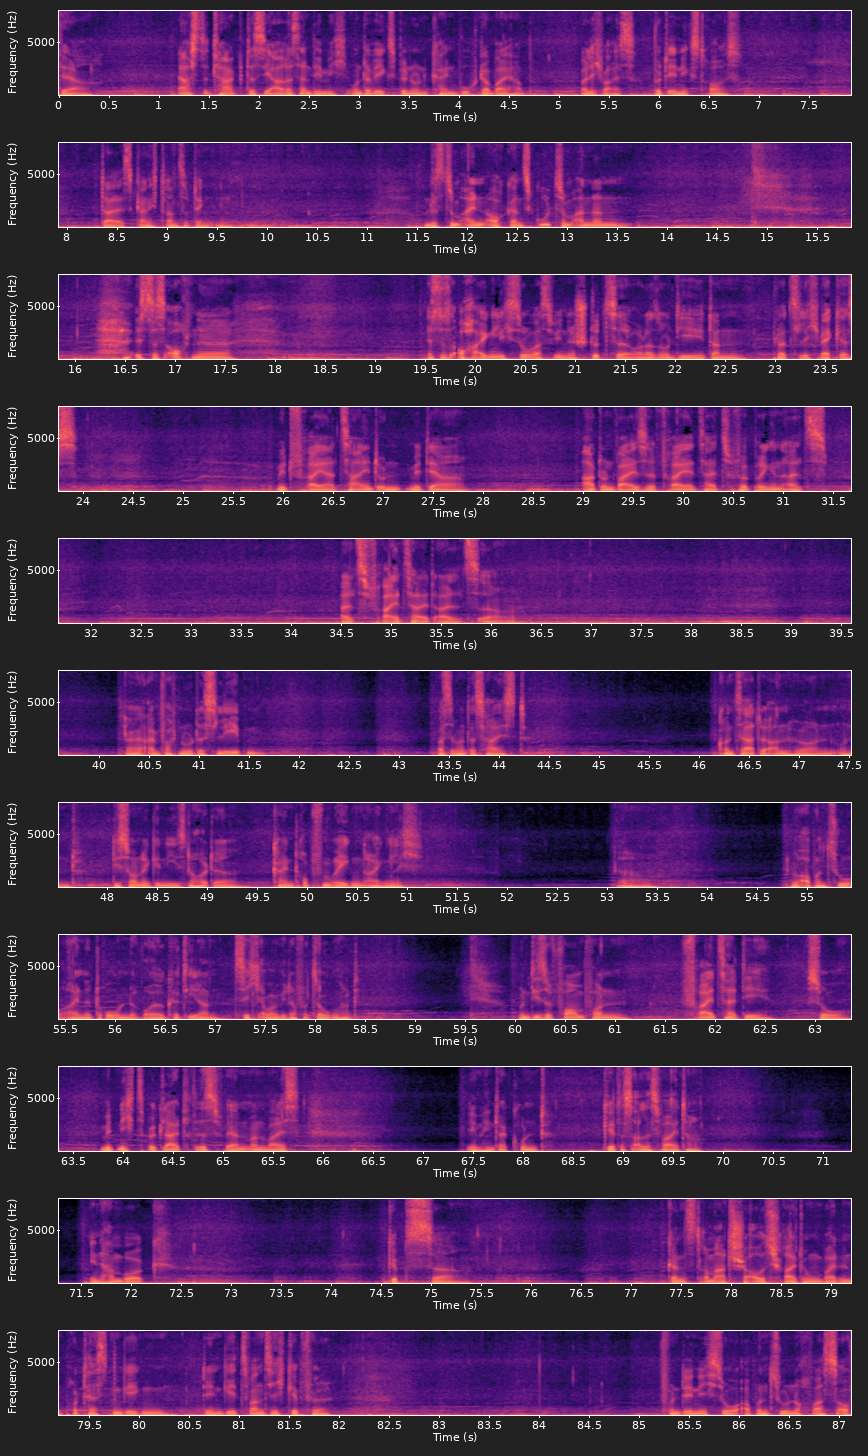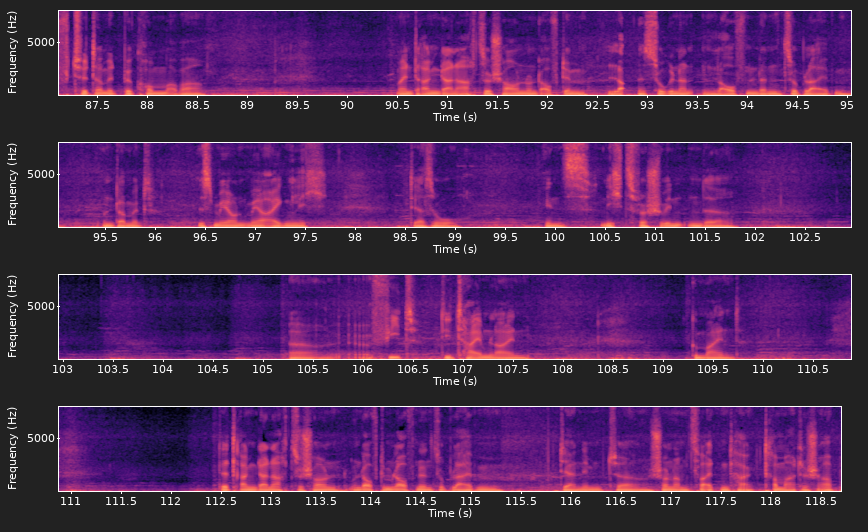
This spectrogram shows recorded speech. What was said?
der erste Tag des Jahres, an dem ich unterwegs bin und kein Buch dabei habe. Weil ich weiß, wird eh nichts draus. Da ist gar nicht dran zu denken. Und das ist zum einen auch ganz gut, zum anderen ist das auch eine ist es auch eigentlich sowas wie eine Stütze oder so, die dann plötzlich weg ist. Mit freier Zeit und mit der Art und Weise, freie Zeit zu verbringen als, als Freizeit, als äh, einfach nur das Leben, was immer das heißt. Konzerte anhören und die Sonne genießen. Heute kein Tropfen Regen eigentlich. Ja. Nur ab und zu eine drohende Wolke, die dann sich aber wieder verzogen hat. Und diese Form von Freizeit, die so mit nichts begleitet ist, während man weiß, im Hintergrund geht das alles weiter. In Hamburg gibt es äh, ganz dramatische Ausschreitungen bei den Protesten gegen den G20-Gipfel, von denen ich so ab und zu noch was auf Twitter mitbekomme, aber mein Drang danach zu schauen und auf dem La sogenannten Laufenden zu bleiben. Und damit ist mehr und mehr eigentlich der so ins Nichts verschwindende äh, Feed die Timeline gemeint. Der Drang danach zu schauen und auf dem Laufenden zu bleiben, der nimmt äh, schon am zweiten Tag dramatisch ab.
